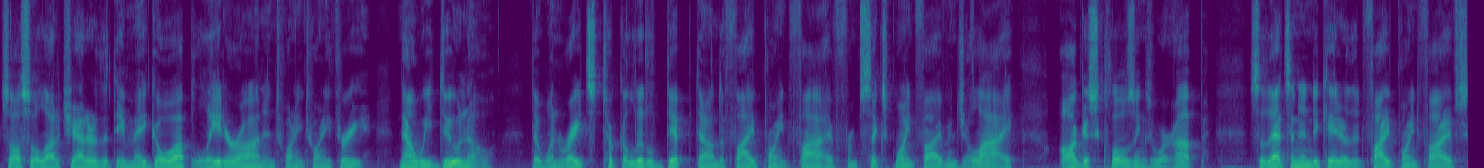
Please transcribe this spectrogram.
There's also a lot of chatter that they may go up later on in 2023. Now, we do know that when rates took a little dip down to 5.5 from 6.5 in July, August closings were up. So that's an indicator that 5.5 is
